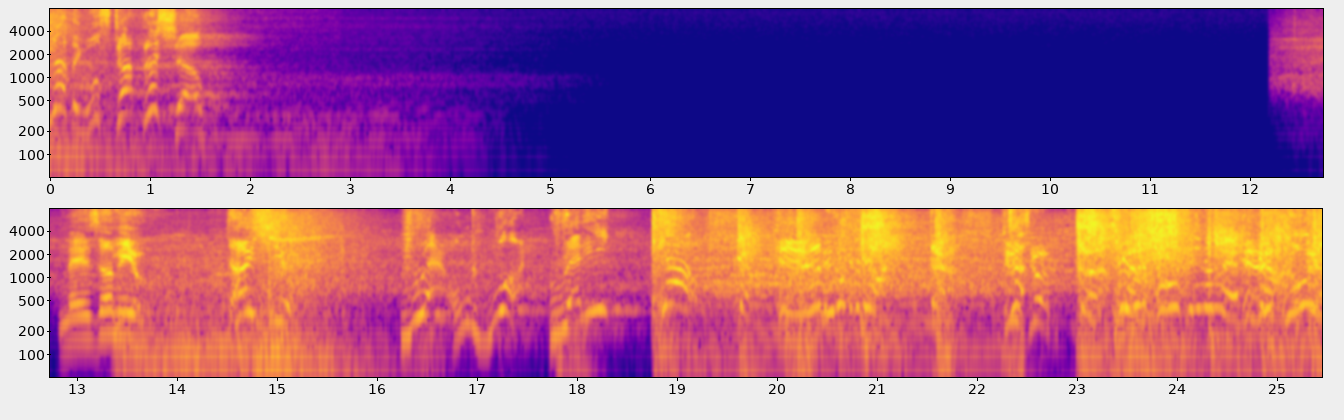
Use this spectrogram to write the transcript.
Nothing will stop this show! Mezame Daisyo! Round one! Ready? Go! トゥースロー調子になんなよロール好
